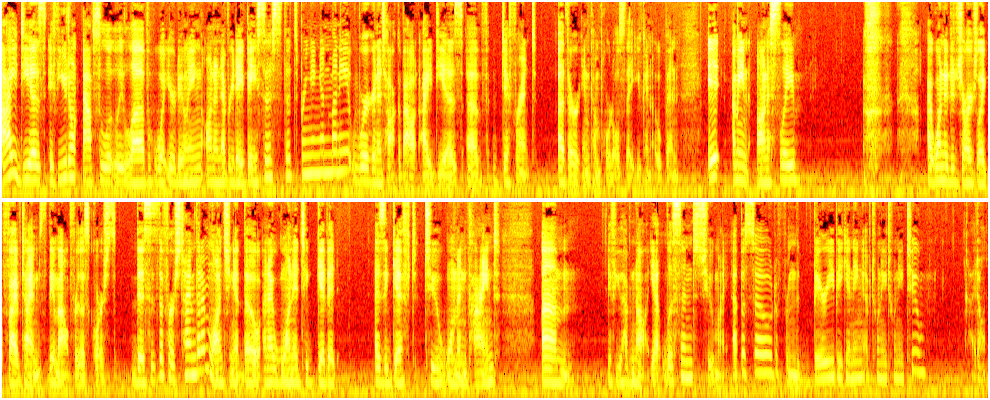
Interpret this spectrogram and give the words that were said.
ideas, if you don't absolutely love what you're doing on an everyday basis that's bringing in money, we're going to talk about ideas of different other income portals that you can open. It, I mean, honestly, I wanted to charge like five times the amount for this course. This is the first time that I'm launching it though, and I wanted to give it as a gift to womankind. Um, if you have not yet listened to my episode from the very beginning of 2022, I don't,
